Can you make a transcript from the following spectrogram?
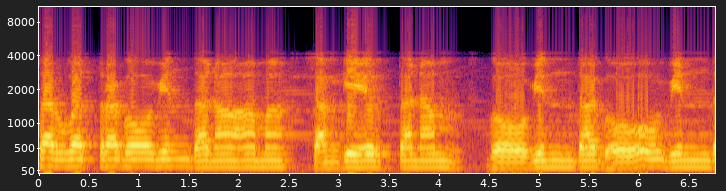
सर्वत्र गोविन्दनाम सङ्कीर्तनं गोविन्द गोविन्द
